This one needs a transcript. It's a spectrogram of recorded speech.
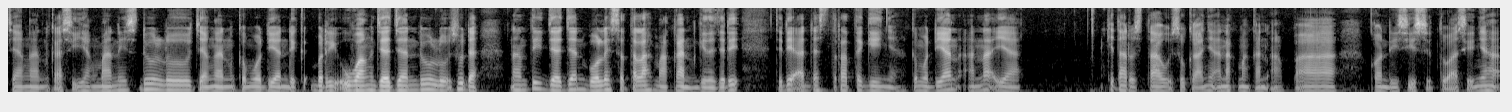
jangan kasih yang manis dulu, jangan kemudian diberi uang jajan dulu. Sudah, nanti jajan boleh setelah makan gitu. Jadi jadi ada strateginya. Kemudian anak ya kita harus tahu sukanya anak makan apa, kondisi situasinya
